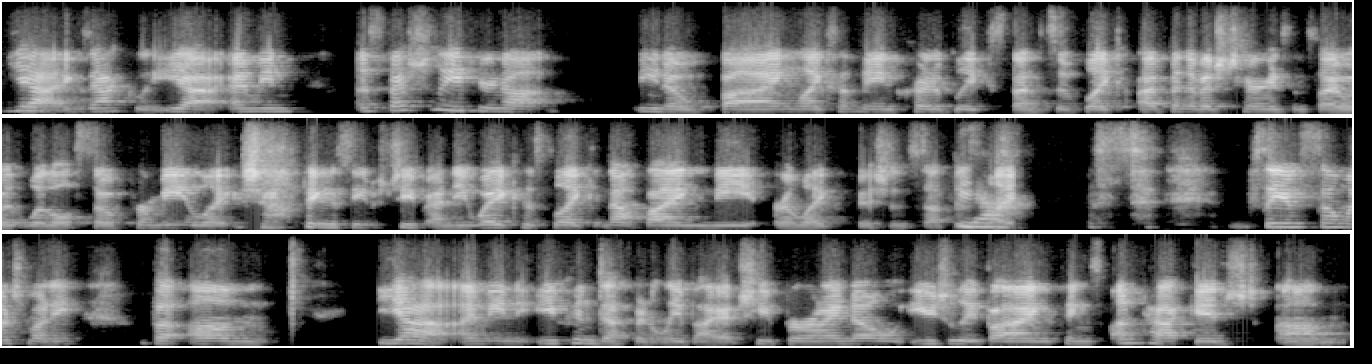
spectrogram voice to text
Yeah, exactly. Yeah. I mean, especially if you're not, you know, buying like something incredibly expensive. Like I've been a vegetarian since I was little, so for me, like shopping seems cheap anyway because like not buying meat or like fish and stuff is Yeah. like saves so much money. But um yeah, I mean, you can definitely buy it cheaper. And I know usually buying things unpackaged, um,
